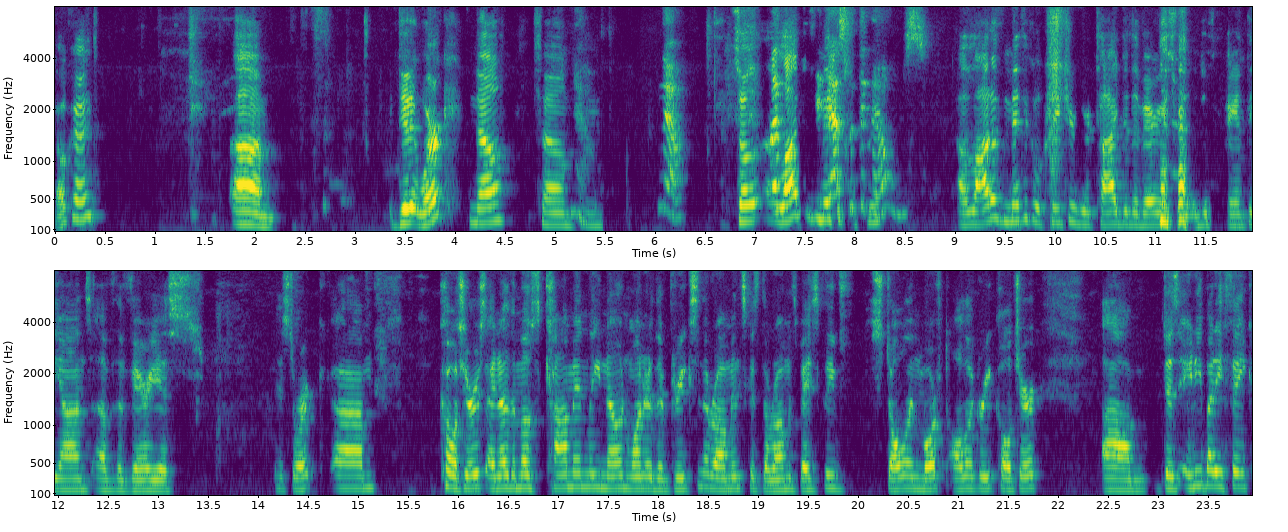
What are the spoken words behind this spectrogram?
Okay. Um, did it work? No. So, No. No, so a lot of mythical, with the gnomes. A lot of mythical creatures are tied to the various religious pantheons of the various historic um, cultures. I know the most commonly known one are the Greeks and the Romans because the Romans basically stole and morphed all of Greek culture. Um, does anybody think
